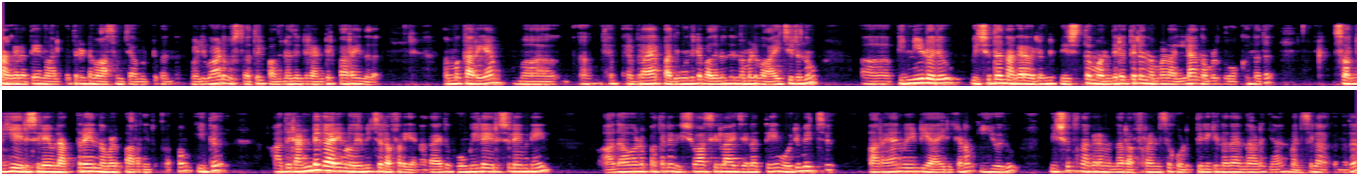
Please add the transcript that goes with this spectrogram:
നഗരത്തെ നാൽപ്പത്തിരണ്ട് മാസം ചവിട്ടുമെന്ന് വെളിപാട് പുസ്തകത്തിൽ പതിനൊന്നിന്റെ രണ്ടിൽ പറയുന്നത്. നമുക്കറിയാം എബ്രായ പതിമൂന്നിന്റെ പതിനൊന്നിൽ നമ്മൾ വായിച്ചിരുന്നു. പിന്നീട് ഒരു വിശുദ്ധ നഗരം അല്ലെങ്കിൽ വിശുദ്ധ മന്ദിരത്തിൽ നമ്മളല്ല നമ്മൾ നോക്കുന്നത്. സ്വർഗീയ എരുസലേമിൽ അത്രയും നമ്മൾ പറഞ്ഞിരുന്നു. അപ്പം ഇത് അത് രണ്ട് കാര്യങ്ങൾ ഒരുമിച്ച് റെഫർ ചെയ്യാൻ. അതായത് ഭൂമിയിലെ എരുസലേമിനെയും അതോടൊപ്പം തന്നെ വിശ്വാസികളായ ജനത്തെയും ഒരുമിച്ച് പറയാൻ വേണ്ടിയായിരിക്കണം ഈ ഒരു വിശുദ്ധ നഗരം എന്ന റെഫറൻസ് കൊടുത്തിരിക്കുന്നത് എന്നാണ് ഞാൻ മനസ്സിലാക്കുന്നത്.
